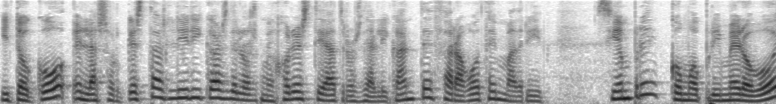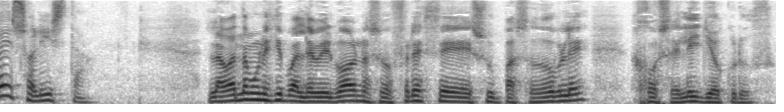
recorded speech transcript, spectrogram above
y tocó en las orquestas líricas de los mejores teatros de Alicante, Zaragoza y Madrid, siempre como primer oboe solista. La banda municipal de Bilbao nos ofrece su pasodoble Joselillo Cruz.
